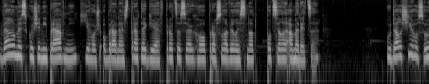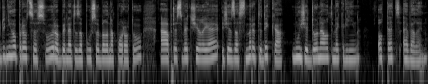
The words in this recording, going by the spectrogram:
velmi zkušený právník, jehož obrané strategie v procesech ho proslavili snad po celé Americe. U dalšího soudního procesu Robinet zapůsobil na porotu a přesvědčil je, že za smrt Dicka může Donald McLean, otec Evelyn.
